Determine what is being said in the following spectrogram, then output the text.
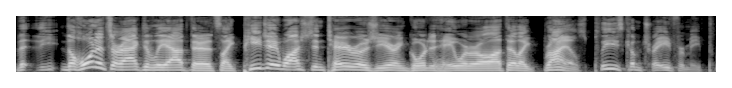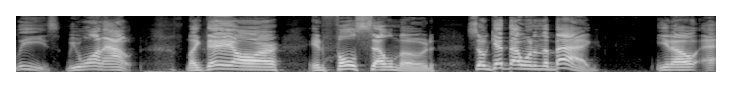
the, the Hornets are actively out there. It's like PJ Washington, Terry Rozier, and Gordon Hayward are all out there like, Riles, please come trade for me. Please. We want out. Like they are in full sell mode. So get that one in the bag. You know, eh,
